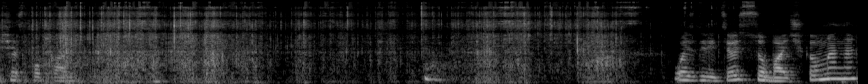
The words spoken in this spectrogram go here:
Щас покажу. Ось дивіться, ось собачка в мене.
